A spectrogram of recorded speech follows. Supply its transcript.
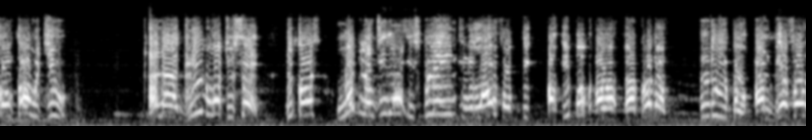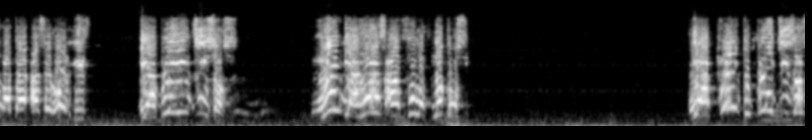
concur with you. And I agree with what you said. Because what Nigeria is playing in the life of the of Igbo, our, our brothers, Ndi Igbo, and Biafra as a whole is they are playing Jesus. When their hands are full of leprosy, they are trying to play Jesus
